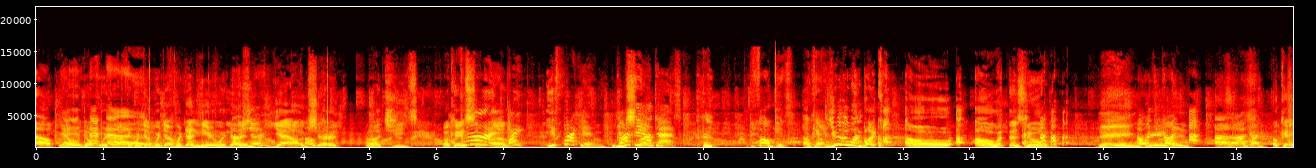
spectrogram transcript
oh, yeah, no, no, uh, we're, I think we're done. We're done. We're done here. We're done. sure? Yeah, I'm Okay. sure. Oh, jeez. Okay, Come so, on, um, wait, you slacking. You gotta stay on task. Focus. Okay. you're the one going, uh-oh, uh-oh, with the zoom. Dang, I was going, man. uh, uh, I'm going, Okay,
